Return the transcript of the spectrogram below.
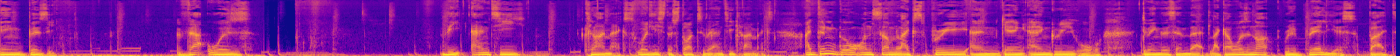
being busy. That was the anti climax, or at least the start to the anti climax. I didn't go on some like spree and getting angry or doing this and that. Like, I was not rebellious, but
